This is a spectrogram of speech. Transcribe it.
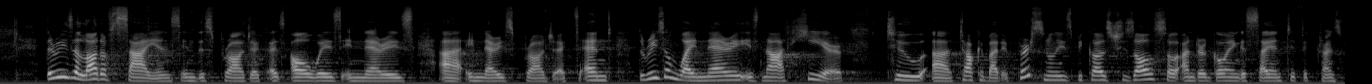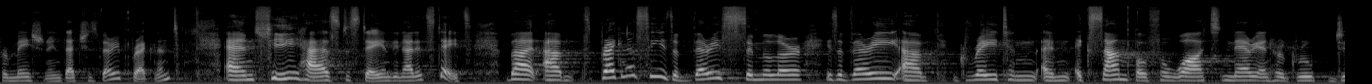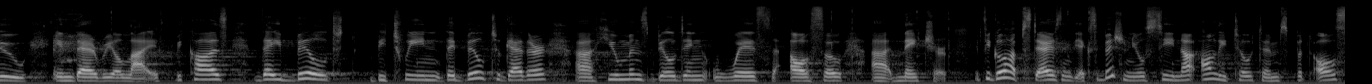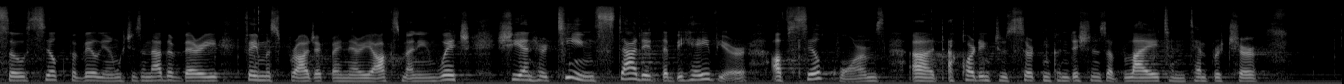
There is a lot of science in this project, as always in Neri's, uh, in Neri's project. And the reason why Neri is not here to uh, talk about it personally is because she's also undergoing a scientific transformation in that she's very pregnant and she has to stay in the United States. But um, pregnancy is a very similar, is a very um, great and, and example for what Neri and her group do in their real life because they build between, they build together uh, humans building with also uh, nature. If you go upstairs in the exhibition, you'll see not only totems, but also Silk Pavilion, which is another very famous project by Neri Oxman, in which she and her team studied the behavior of silkworms uh, according to certain conditions of light and temperature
